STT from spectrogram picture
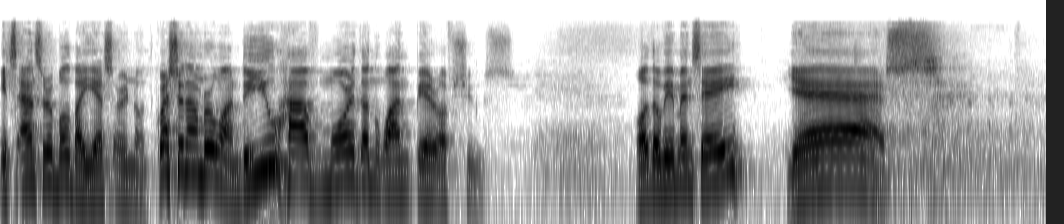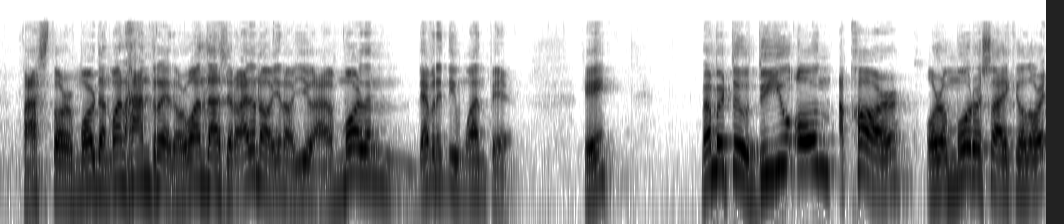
It's answerable by yes or no. Question number one Do you have more than one pair of shoes? All the women say, Yes. Pastor, more than 100 or 1,000, I don't know, you know, you have more than definitely one pair. Okay? Number two, do you own a car or a motorcycle or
